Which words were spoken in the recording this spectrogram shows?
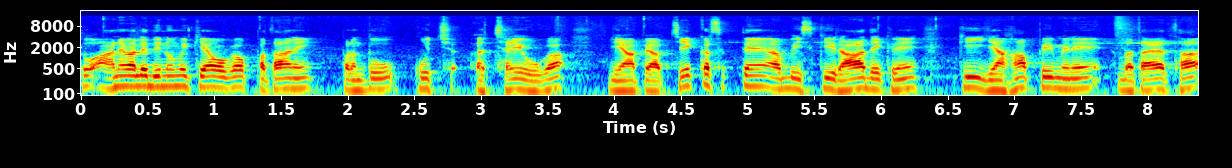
तो आने वाले दिनों में क्या होगा पता नहीं परंतु कुछ अच्छा ही होगा। यहाँ पे आप चेक कर सकते हैं। अब इसकी राह देख रहे हैं कि यहाँ पे मैंने बताया था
